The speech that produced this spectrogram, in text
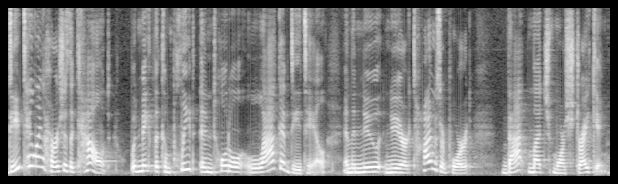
detailing Hersh's account would make the complete and total lack of detail in the new New York Times report that much more striking.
